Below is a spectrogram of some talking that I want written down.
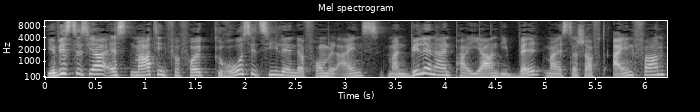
Ihr wisst es ja, Aston Martin verfolgt große Ziele in der Formel 1. Man will in ein paar Jahren die Weltmeisterschaft einfahren.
